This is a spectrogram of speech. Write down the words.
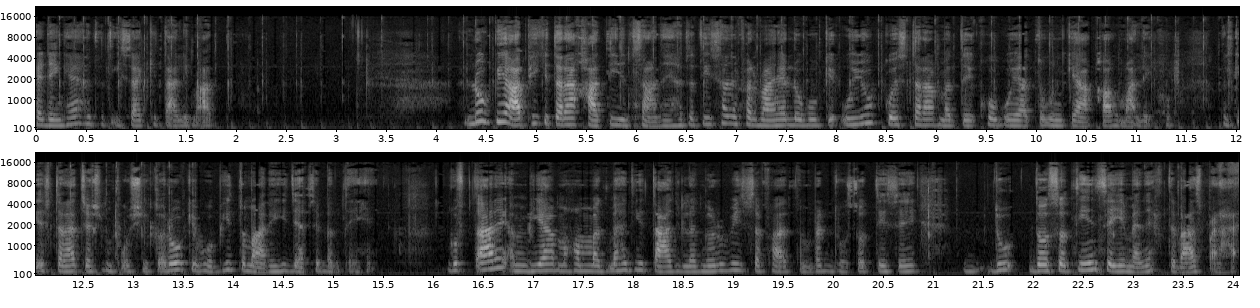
हेडिंग है, हज़रत ईसा की तालीमात। लोग भी आप ही की तरह खाती इंसान हैं। हज़रत ईसा ने फरमाया, लोगों के उयूब को इस तरह मत देखो, गोया तुम उनके आका हो मालिक हो। बल्कि इस तरह चश्म पोशी करो कि वो भी तुम्हारे ही जैसे बनते हैं। गुफ्तार अम्बिया मोहम्मद महदी ताज लंगरवी सफ़ा नंबर दो सौ तीस दो सौ तीन से ये मैंने अख्तबास पढ़ा है।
